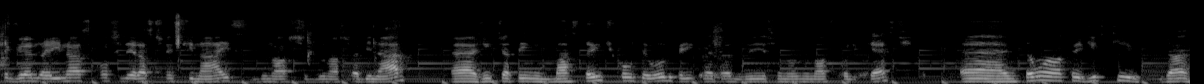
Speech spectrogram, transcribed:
chegando aí nas considerações finais do nosso, do nosso webinar. É, a gente já tem bastante conteúdo que a gente vai traduzir isso no, no nosso podcast. É, então eu acredito que já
